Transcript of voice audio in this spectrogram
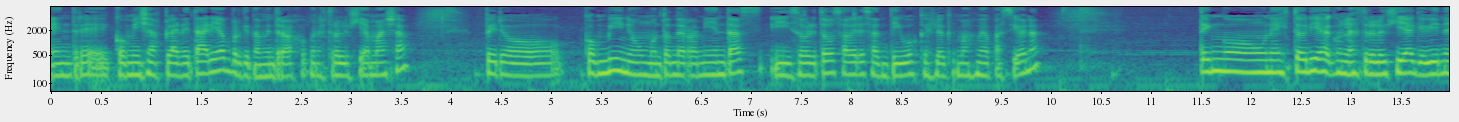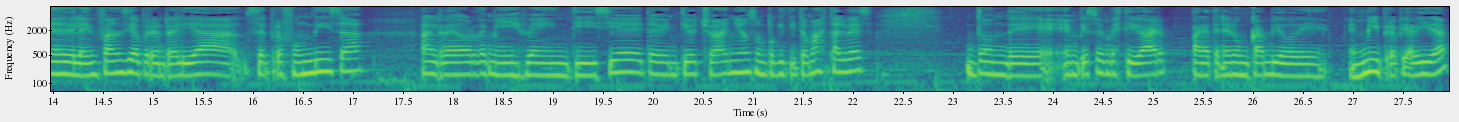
entre comillas planetaria, porque también trabajo con astrología maya pero combino un montón de herramientas y sobre todo saberes antiguos, que es lo que más me apasiona. Tengo una historia con la astrología que viene desde la infancia, pero en realidad se profundiza alrededor de mis 27, 28 años, un poquitito más tal vez, donde empiezo a investigar para tener un cambio de, en mi propia vida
